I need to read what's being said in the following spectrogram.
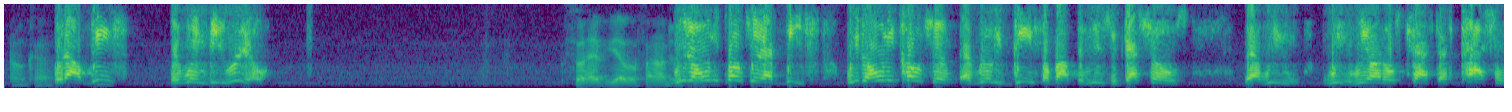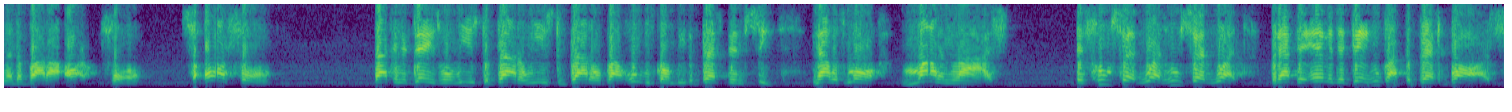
Okay. Without beef, it wouldn't be real. So have you ever found yourself? We the only culture that beef. We're the only culture that really beef about the music. That shows that we we we are those cats that's passionate about our art form. It's an art form. Back in the days when we used to battle, we used to battle about who was going to be the best MC. Now it's more modernized. It's who said what, who said what. But at the end of the day, who got the best bars?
